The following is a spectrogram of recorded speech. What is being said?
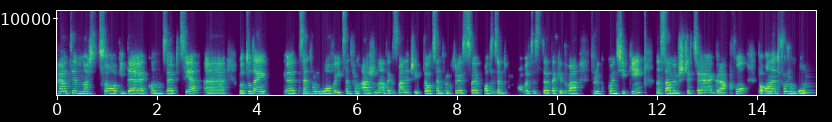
Kreatywność, co idee, koncepcje, e, bo tutaj centrum głowy i centrum ażna, tak zwane, czyli to centrum, które jest pod hmm. centrum głowy, to jest te takie dwa trójkąciki na samym szczycie grafu, to one tworzą umysł.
